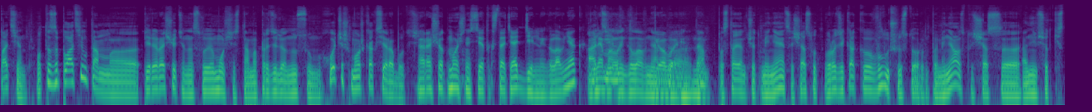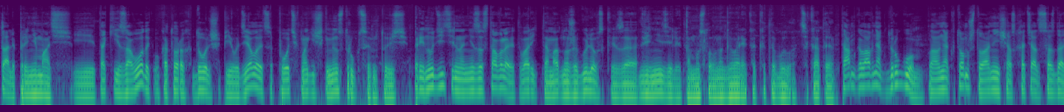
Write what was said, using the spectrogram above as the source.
патент. Вот ты заплатил там э, перерасчете на свою мощность там определенную сумму. Хочешь, можешь как все работать. А расчет мощности это, кстати, отдельный головняк для Отдельный малых головняк, пивоварен, да, да. Там постоянно что-то меняется. Сейчас вот вроде как в лучшую сторону поменялось. То сейчас э, они все-таки стали принимать и такие заводы, у которых дольше пиво делается по технологическим инструкциям. То есть принудительно не заставляют варить там одно «Жигулевское» за две недели, там, условно говоря, как это было, ЦКТ. Там головняк в другом. Головняк в том, что они сейчас хотят создать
